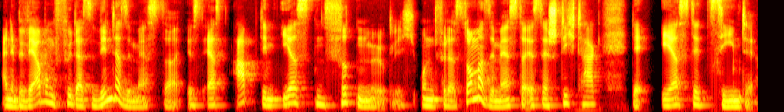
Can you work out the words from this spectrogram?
Eine Bewerbung für das Wintersemester ist erst ab dem 1.4. möglich und für das Sommersemester ist der Stichtag der 1.10.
